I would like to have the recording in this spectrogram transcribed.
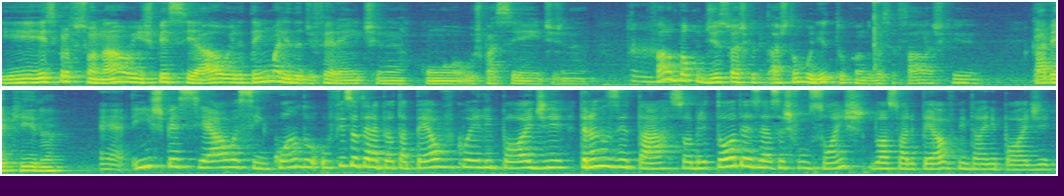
E esse profissional em especial, ele tem uma lida diferente, né, com os pacientes, né? Fala um pouco disso, acho que acho tão bonito quando você fala, acho que cabe aqui, né? É, em especial, assim, quando o fisioterapeuta pélvico ele pode transitar sobre todas essas funções do assoalho pélvico, então ele pode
